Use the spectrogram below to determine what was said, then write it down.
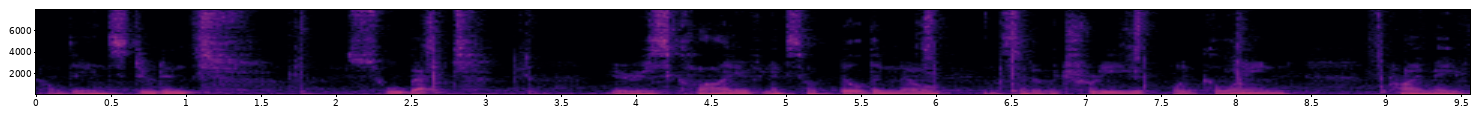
Paldean Student, Swoobat. Here's Clive next to a building now instead of a tree. Oinkologne, Primeape,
